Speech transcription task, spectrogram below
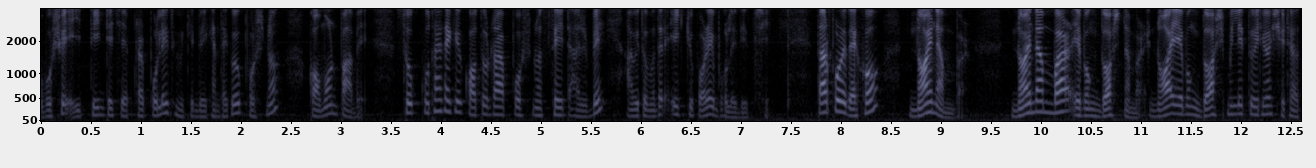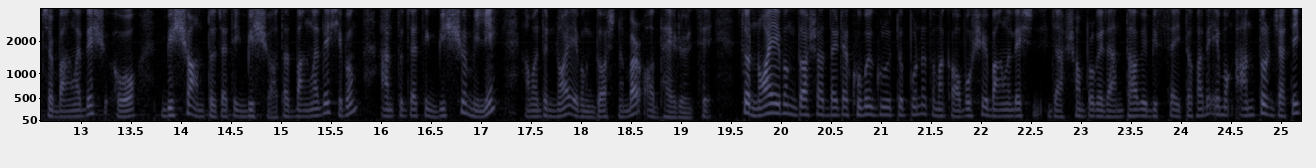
অবশ্যই এই তিনটে চ্যাপ্টার পড়লে তুমি কিন্তু এখান থেকেও প্রশ্ন কমন পাবে। সো কোথায় থেকে কতটা প্রশ্ন সেট আসবে, আমি তোমাদের একটু পরে বলে দিচ্ছি। তারপরে দেখো, নয় নাম্বার। নয় নাম্বার এবং দশ নাম্বার। নয় এবং দশ মিলে তৈরি হয় সেটা হচ্ছে বাংলাদেশ ও বিশ্ব আন্তর্জাতিক বিশ্ব, অর্থাৎ বাংলাদেশ এবং আন্তর্জাতিক বিশ্ব মিলে আমাদের নয় এবং দশ নাম্বার অধ্যায় রয়েছে। সো নয় এবং দশ অধ্যায়টা খুবই গুরুত্বপূর্ণ। তোমাকে অবশ্যই বাংলাদেশ যা সম্পর্কে জানতে হবে বিস্তারিতভাবে এবং আন্তর্জাতিক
